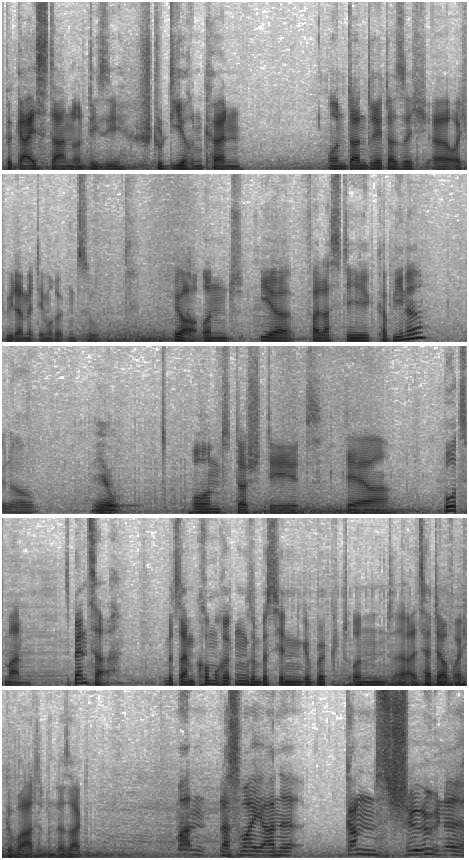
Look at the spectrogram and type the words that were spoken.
begeistern und die Sie studieren können. Und dann dreht er sich äh, euch wieder mit dem Rücken zu. Ja, und ihr verlasst die Kabine Genau. Jo. Und da steht der Bootsmann, Spencer, mit seinem krummen Rücken so ein bisschen gebückt und äh, als hätte er auf euch gewartet. Und er sagt, Mann, das war ja eine ganz schöne,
